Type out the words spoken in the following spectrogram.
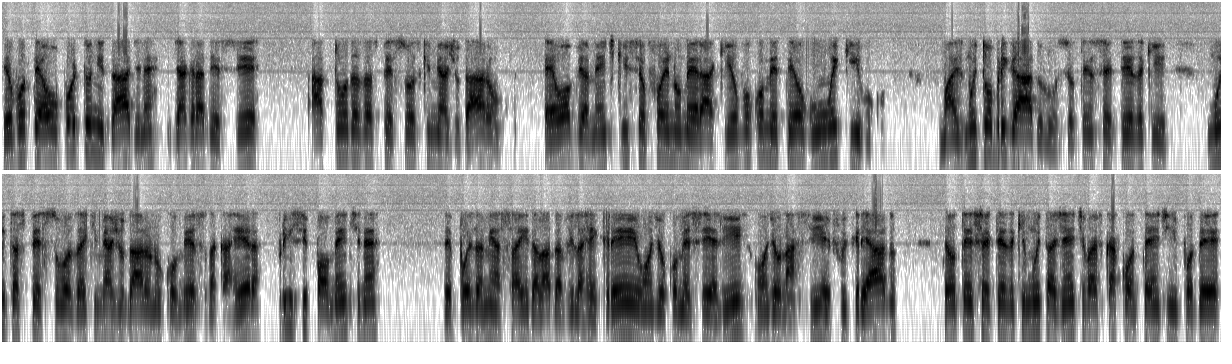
eu vou ter a oportunidade, né, de agradecer a todas as pessoas que me ajudaram. É obviamente que se eu for enumerar aqui, eu vou cometer algum equívoco. Mas muito obrigado, Lúcio. Eu tenho certeza que muitas pessoas aí que me ajudaram no começo da carreira, principalmente, né, depois da minha saída lá da Vila Recreio, onde eu comecei ali, onde eu nasci e fui criado. Então tenho certeza que muita gente vai ficar contente em poder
